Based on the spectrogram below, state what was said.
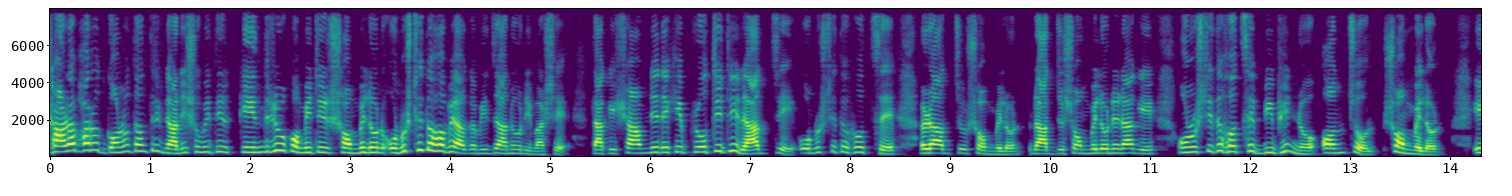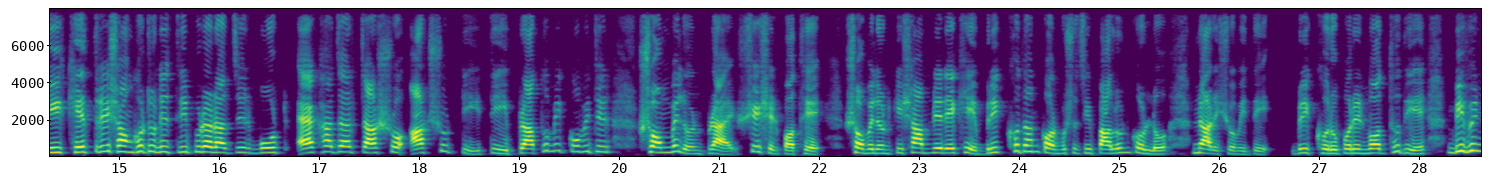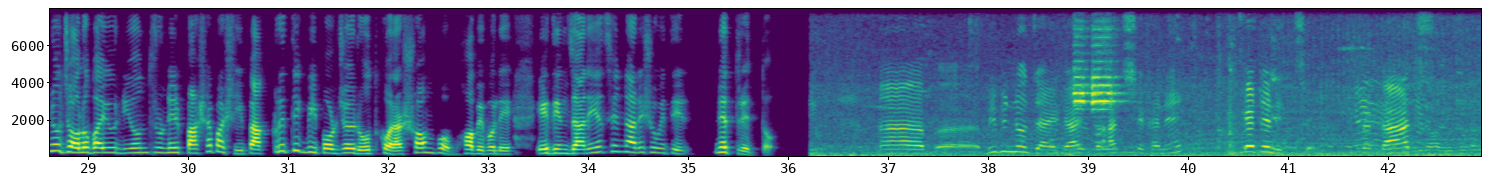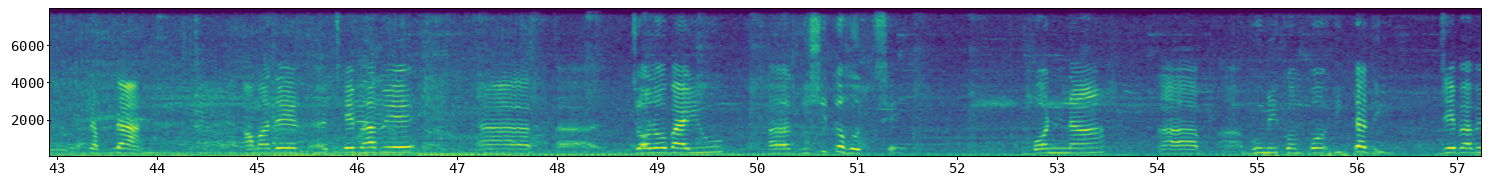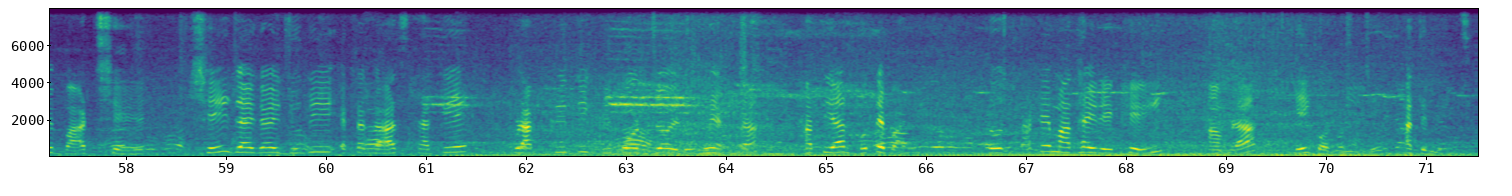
সারা ভারত গণতান্ত্রিক নারী সমিতির কেন্দ্রীয় কমিটির সম্মেলন অনুষ্ঠিত হবে আগামী জানুয়ারি মাসে। তাকে সামনে রেখে প্রতিটি রাজ্যে অনুষ্ঠিত হচ্ছে রাজ্য সম্মেলন। রাজ্য সম্মেলনের আগে অনুষ্ঠিত হচ্ছে বিভিন্ন অঞ্চল সম্মেলন। এই ক্ষেত্রে সংগঠনের ত্রিপুরা রাজ্যের মোট এক হাজার চারশো আটষট্টিটি প্রাথমিক কমিটির সম্মেলন প্রায় শেষের পথে। সম্মেলনকে সামনে রেখে বৃক্ষদান কর্মসূচি পালন করল নারী সমিতি। বৃক্ষরোপণের মধ্য দিয়ে বিভিন্ন জলবায়ু নিয়ন্ত্রণের পাশাপাশি প্রাকৃতিক বিপর্যয় রোধ করা সম্ভব হবে বলে এদিন জানিয়েছেন নারী সমিতির নেতৃত্ব। বিভিন্ন জায়গায় গাছ সেখানে কেটে নিচ্ছে। একটা গাছ, একটা প্রাণ। আমাদের যেভাবে জলবায়ু দূষিত হচ্ছে, বন্যা ভূমিকম্প ইত্যাদি যেভাবে বাড়ছে, সেই জায়গায় যদি একটা গাছ থাকে, প্রাকৃতিক বিপর্যয় রোধে একটা হাতিয়ার হতে পারে। তো তাকে মাথায় রেখেই আমরা এই কর্মসূচি হাতে নিয়েছি।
